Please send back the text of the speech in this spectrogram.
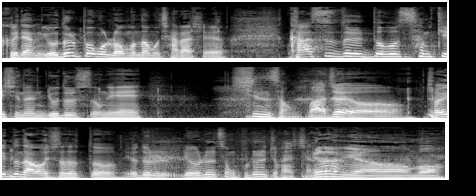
그냥 요들뽕을 너무너무 잘하셔요. 가수들도 삼키시는 요들송의 신성 맞아요. 저희도 나오셔서 또 요들 요들송 부르는 줄 가시잖아요. 그럼요, 뭐.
